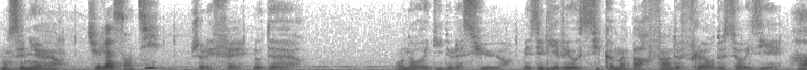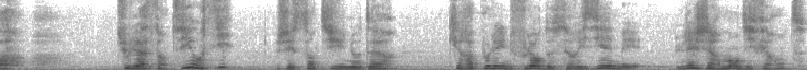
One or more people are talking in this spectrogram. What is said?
Monseigneur, Tu l'as senti? Je l'ai fait, l'odeur. On aurait dit de la sueur, mais il y avait aussi comme un parfum de fleurs de cerisier. Ah Tu l'as senti aussi? J'ai senti une odeur qui rappelait une fleur de cerisier, mais légèrement différente.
